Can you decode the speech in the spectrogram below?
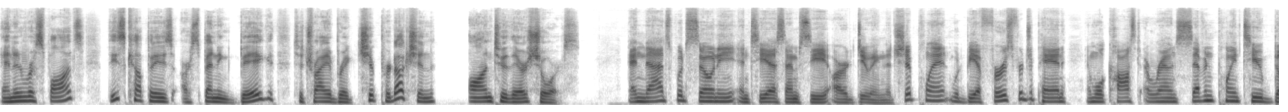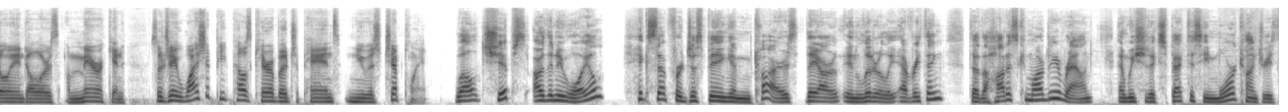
And in response, these companies are spending big to try and break chip production onto their shores. And that's what Sony and TSMC are doing. The chip plant would be a first for Japan and will cost around $7.2 billion American. So, Jay, why should Peak Pals care about Japan's newest chip plant? Well, chips are the new oil, except for just being in cars. They are in literally everything. They're the hottest commodity around, and we should expect to see more countries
